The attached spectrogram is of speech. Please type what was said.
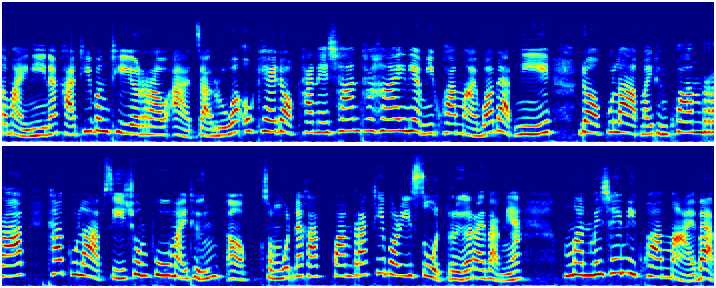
สมัยนี้นะคะ ที่บางทีเราอาจจะรู้ว่าโอเค ดอกคาร์เนชั่นถ้าให้เนี่ยมีความหมายว่าแบบนี้ ดอกกุหลาบหมายถึงความรัก ถ้ากุหลาบสีชมพูหมายถึงเออสมมุตินะคะ ความรักที่บริสุทธิ์หรืออะไรแบบเนี้ยมันไม่ใช่มีความหมายแบบ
